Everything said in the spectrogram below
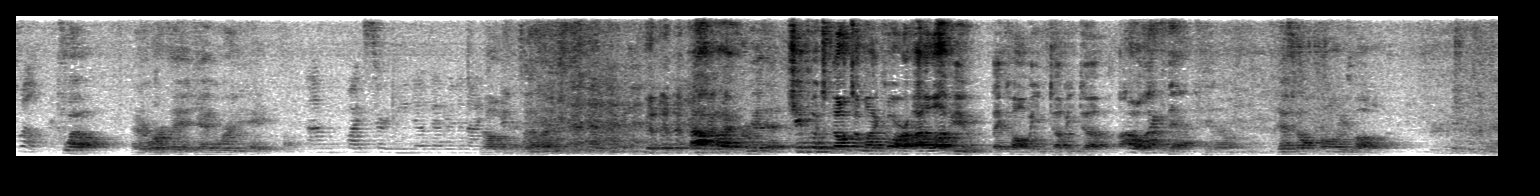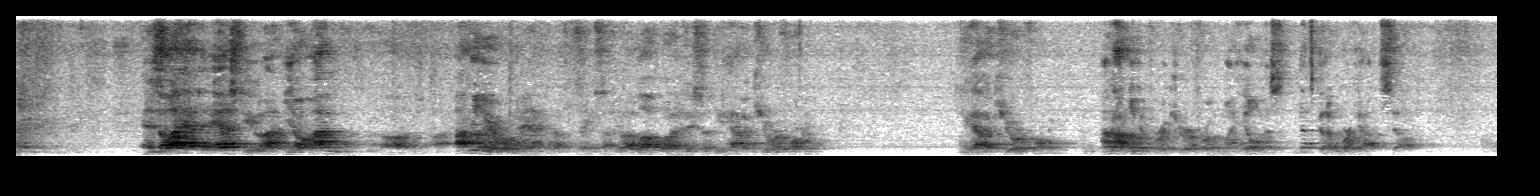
12. 12. And her birthday is January the 8th. I'm quite certain you know better than I do. Okay. How could I forget that? She puts notes on my car, I love you. They call me Dubby Dub. I don't like that, you know. Just don't call me Bubba. And so I have to ask you, I, you know, I'm, uh, I'm really a romantic about the things I do. I love what I do. So do you have a cure for me? Do you have a cure for me? I'm not looking for a cure for my illness. That's going to work out itself.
